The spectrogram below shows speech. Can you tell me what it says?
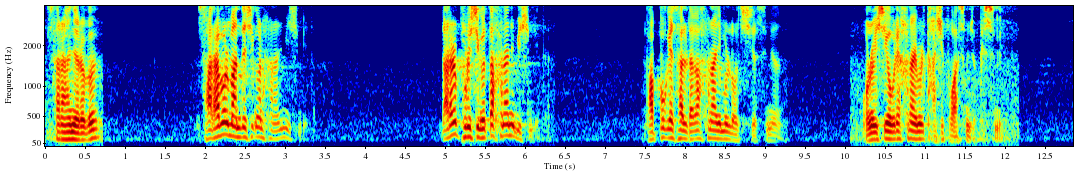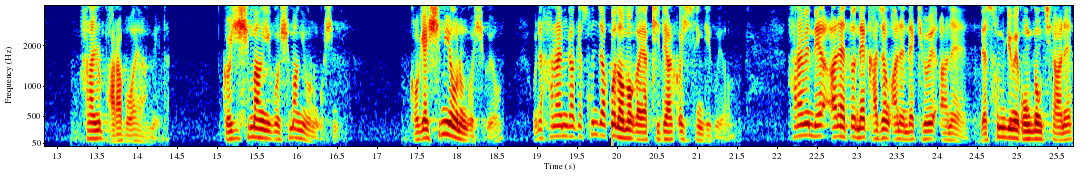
사랑하는 여러분, 사람을 만드신 건 하나님이십니다. 나를 부르신 것도 하나님이십니다. 바쁘게 살다가 하나님을 놓치셨으면 오늘 이 시간 우리 하나님을 다시 보았으면 좋겠습니다. 하나님을 바라보아야 합니다. 그것이 희망이고 희망이 오는 것입니다. 거기에 힘이 오는 것이고요. 우리는 하나님과 함께 손잡고 넘어가야 기대할 것이 생기고요. 하나님이 내 안에 또 내 가정 안에 내 교회 안에 내 섬김의 공동체 안에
